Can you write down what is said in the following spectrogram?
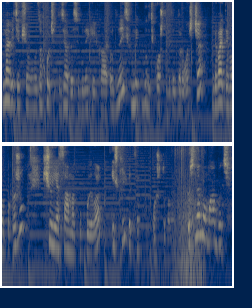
Навіть якщо ви захочете взяти собі декілька одиниць, вони будуть коштувати дорожче. Давайте я вам покажу, що я саме купила і скільки це коштувало. Почнемо, мабуть,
